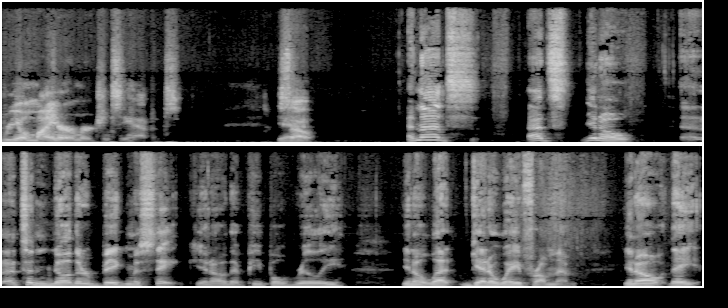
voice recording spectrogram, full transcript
real minor emergency happens. Yeah. So And that's that's, you know, that's another big mistake, you know, that people really, you know, let get away from them. You know, they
